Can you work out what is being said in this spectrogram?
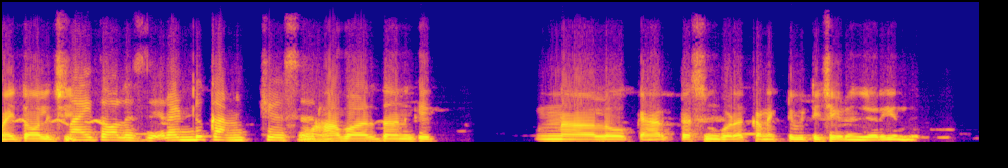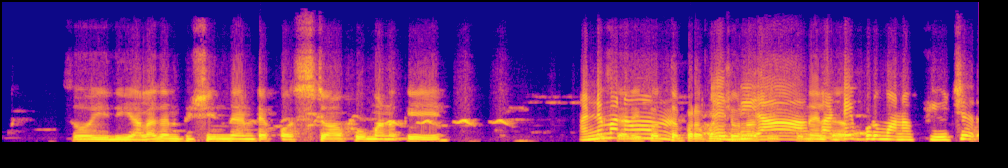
మైథాలజీ మైథాలజీ రెండు కనెక్ట్ చేశారు. మహాభారతానికి నాలో క్యారెక్టర్స్ని కూడా కనెక్టివిటీ చేయడం జరిగింది. సో ఇది ఎలా కనిపించింది అంటే ఫస్ట్ హాఫ్ మనకి అంటే సరికొత్త ప్రపంచంలో అంటే ఇప్పుడు మన future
